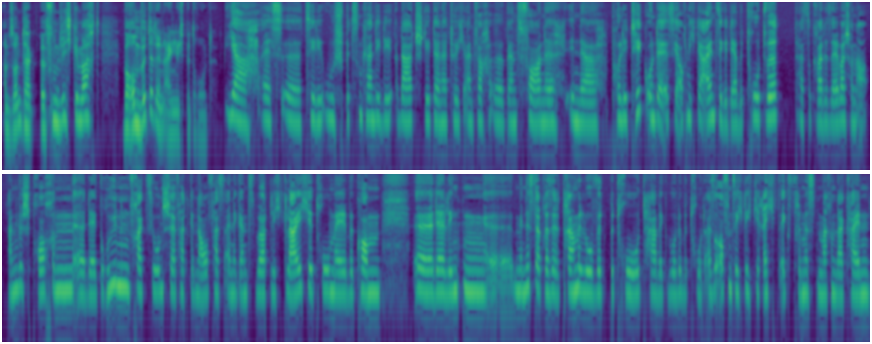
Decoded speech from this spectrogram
am Sonntag öffentlich gemacht. Warum wird er denn eigentlich bedroht? Ja, als äh, CDU-Spitzenkandidat steht er natürlich einfach äh, ganz vorne in der Politik und er ist ja auch nicht der Einzige, der bedroht wird hast du gerade selber schon angesprochen. Äh, der grünen Fraktionschef hat genau fast eine ganz wörtlich gleiche Drohmail bekommen. Äh, der linken äh, Ministerpräsident Ramelow wird bedroht, Habeck wurde bedroht. Also offensichtlich die Rechtsextremisten machen da keinen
